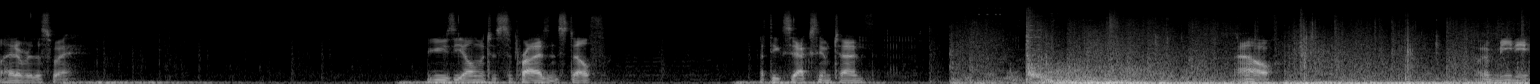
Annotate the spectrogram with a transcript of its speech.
I'll head over this way. We use the element of surprise and stealth at the exact same time. Ow. What a meanie.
